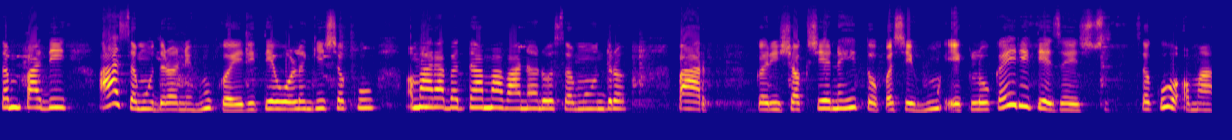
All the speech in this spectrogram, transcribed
સંપાદી આ સમુદ્રને હું કઈ રીતે ઓળંગી શકું? અમારા બધામાં વાનરો સમુદ્ર પાર કરી શકશે નહીં તો પછી હું એકલો કઈ રીતે જઈ શકું? અમા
